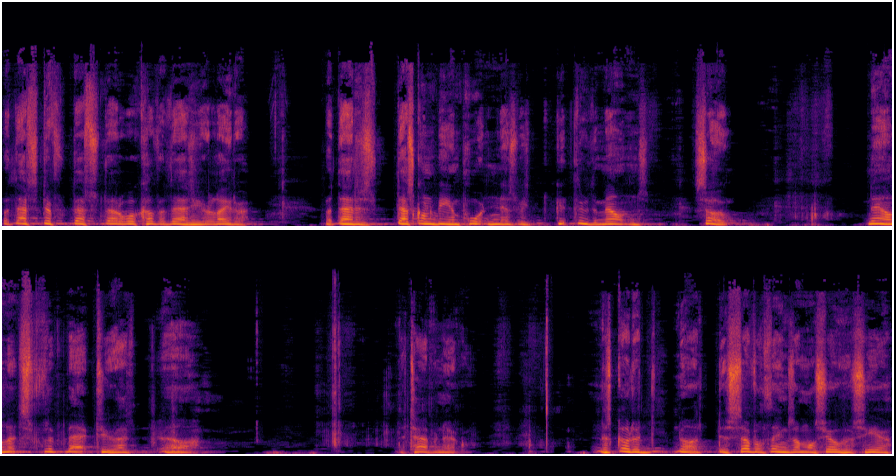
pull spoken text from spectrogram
but that's different. That's, that, we'll cover that here later. But that is, that's going to be important as we get through the mountains. So, now let's flip back to uh, the tabernacle. Let's go to, uh, there's several things I'm going to show us here.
